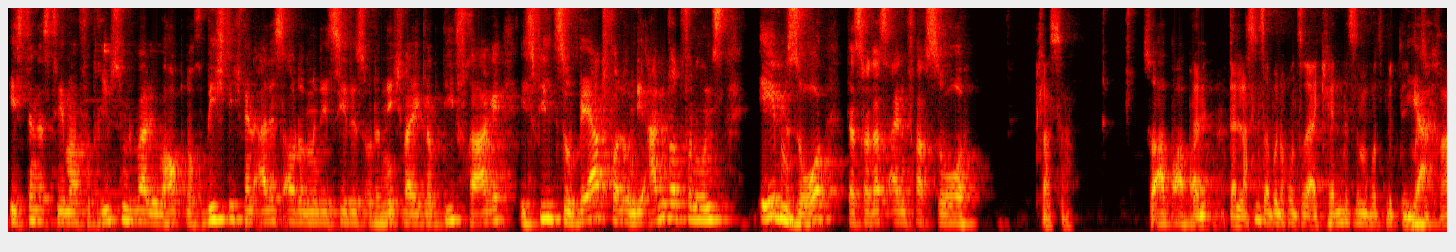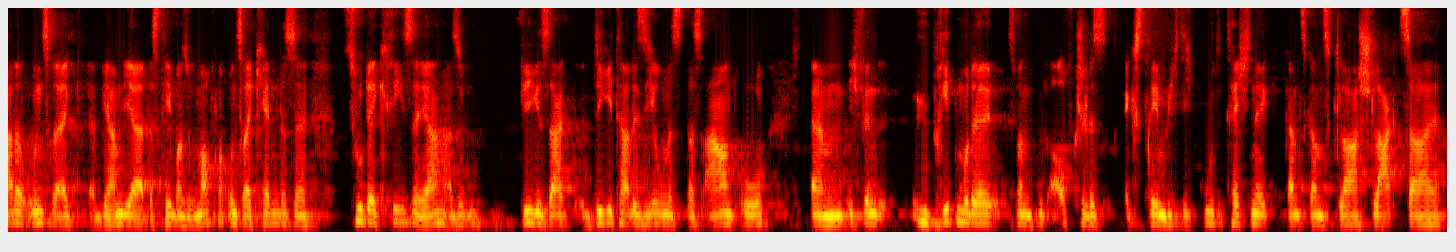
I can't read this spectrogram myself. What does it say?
ist denn das Thema Vertriebsmittel überhaupt noch wichtig, wenn alles automatisiert ist oder nicht? Weil ich glaube, die Frage ist viel zu wertvoll und die Antwort von uns ebenso, dass wir das einfach so Klasse so abarbeiten. Dann, dann lass uns aber noch unsere Erkenntnisse mal kurz mitnehmen. Ja. Also gerade unsere, wir haben ja das Thema so gemacht, unsere Erkenntnisse zu der Krise, ja. Also wie gesagt, Digitalisierung ist das A und O. Ähm, ich finde, Hybridmodell, dass man gut aufgestellt ist, extrem wichtig. Gute Technik, ganz, ganz klar. Schlagzahl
